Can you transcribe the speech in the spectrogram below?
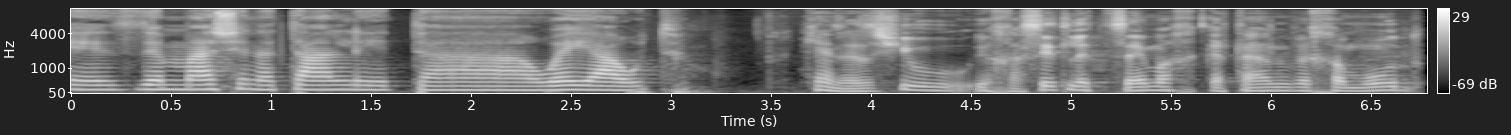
אה, זה מה שנתן לי את ה-way out. כן, זה איזשהו, יחסית לצמח קטן וחמוד,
